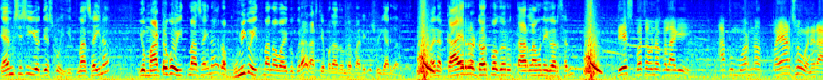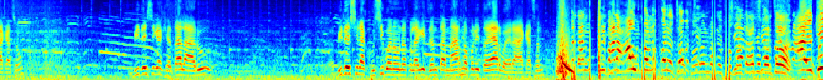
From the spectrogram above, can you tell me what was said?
एमसिसी यो देशको हितमा छैन यो माटोको हितमा छैन र भूमिको हितमा नभएको कुरा राष्ट्रिय प्रजातन्त्र पार्टीले स्वीकार गर्दैन होइन कायर र डर्पकहरू तार लाउने गर्छन्। देश बचाउनको लागि आफू मर्न तयार छौँ भनेर आएका छौँ। विदेशीका खेतालाहरू विदेशीलाई खुसी बनाउनको लागि जनता मार्न पनि तयार भएर आएका छन्। आयो कि?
